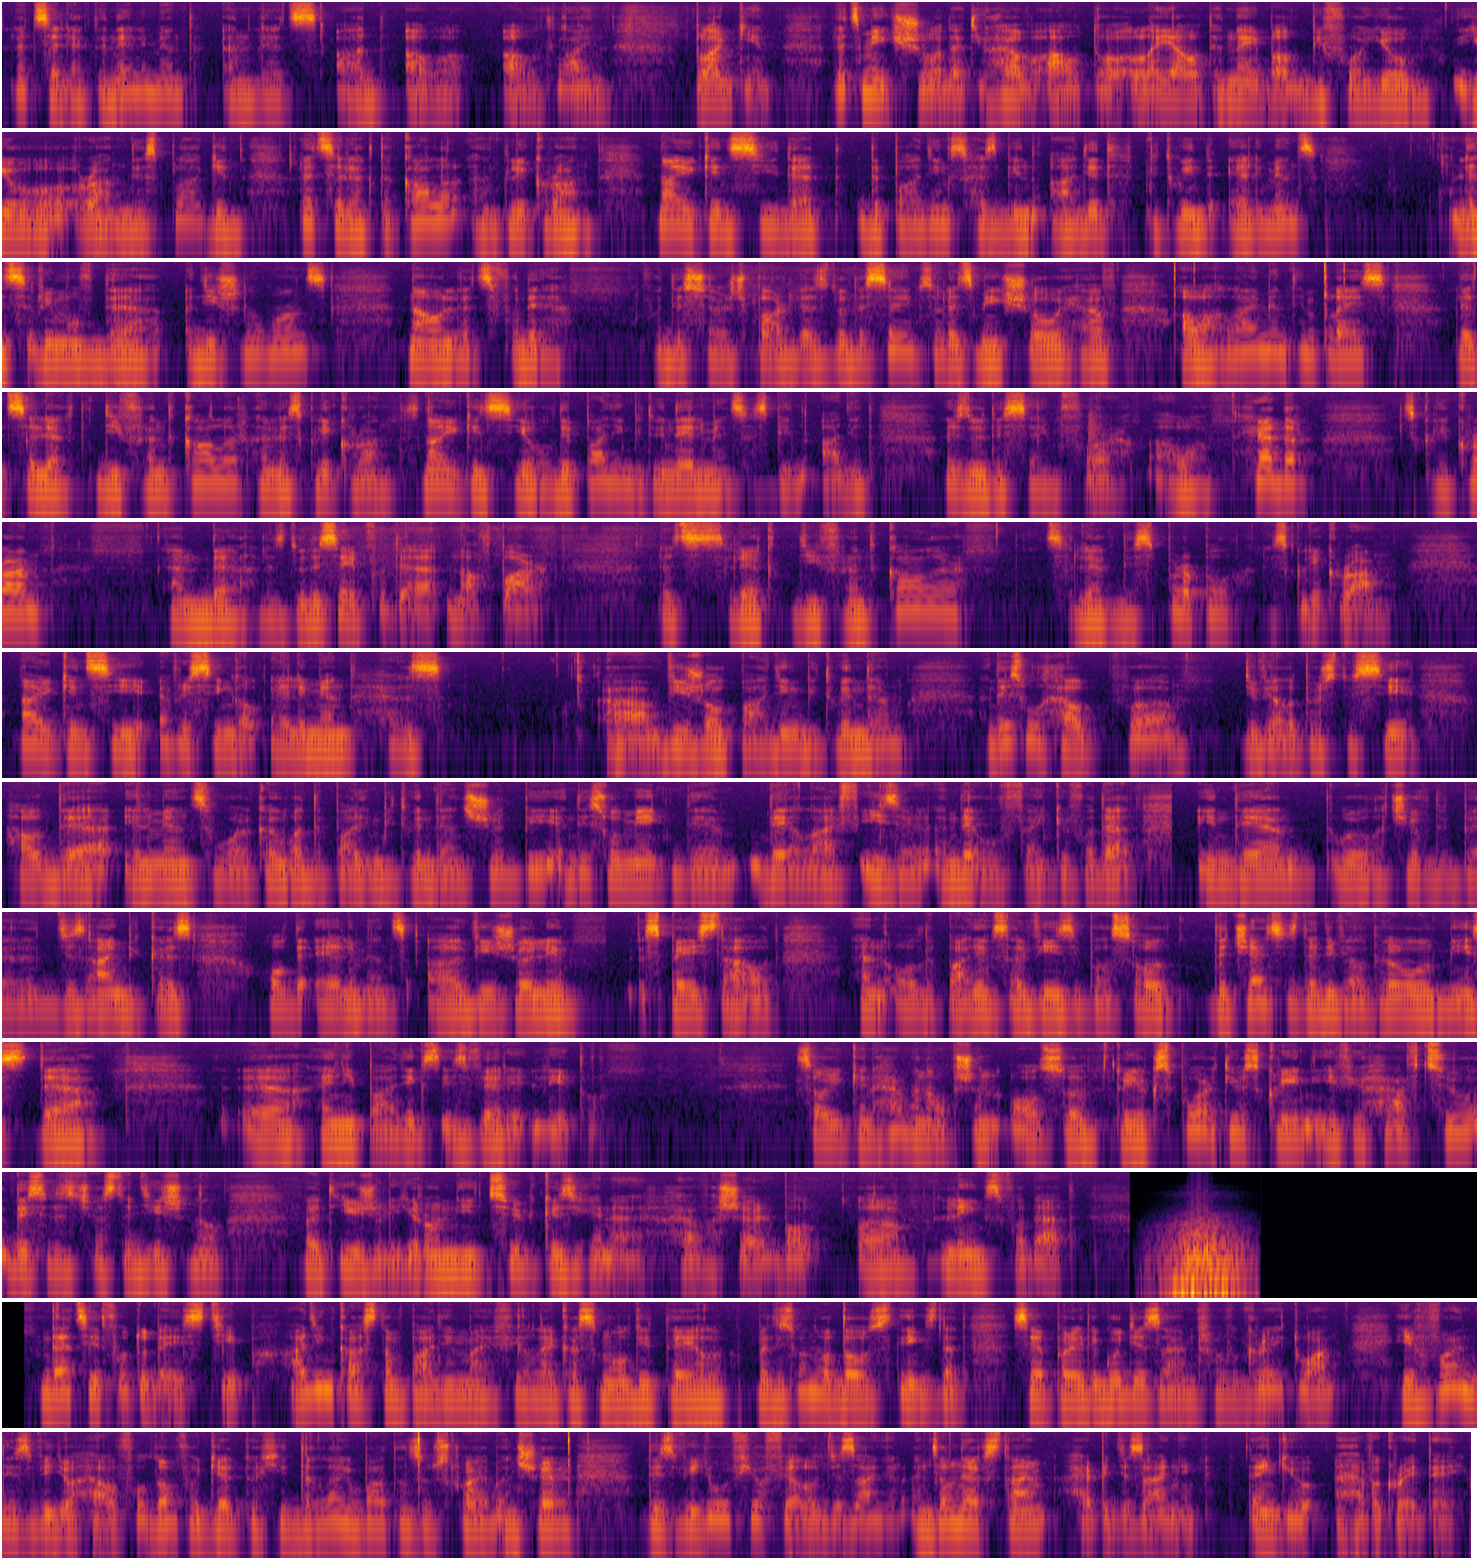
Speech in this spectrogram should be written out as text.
let's select an element and let's add our outline plugin. Let's make sure that you have auto layout enabled before you, you run this plugin. Let's select a color and click run. Now you can see that the paddings has been added between the elements. Let's remove the additional ones. Now let's for the for the search bar let's do the same. So let's make sure we have our alignment in place. Let's select different color and let's click run. So now you can see all the padding between the elements has been added. Let's do the same for our header. Let's click run and uh, let's do the same for the nav bar. Let's select different color. Let's select this purple. Let's click run. Now you can see every single element has uh, visual padding between them. This will help uh, developers to see how the elements work and what the padding between them should be. And this will make them their life easier and they will thank you for that. In the end we will achieve the better design because all the elements are visually spaced out and all the paddings are visible. So the chances the developer will miss the uh, any paddings is very little so you can have an option also to export your screen if you have to. This is just additional but usually you don't need to because you can uh, have a shareable uh, links for that that's it for today's tip. Adding custom padding might feel like a small detail, but it's one of those things that separate a good design from a great one. If you find this video helpful, don't forget to hit the like button, subscribe and share this video with your fellow designer. Until next time, happy designing. Thank you and have a great day.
